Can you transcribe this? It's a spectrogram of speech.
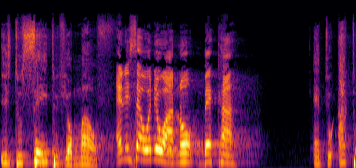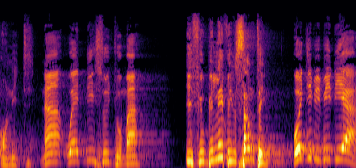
is to say it with your mouth ɛne sɛ wode w'ano bɛka and to act on it. na woadi so dwuma If you believe in something, wogye biribi di a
